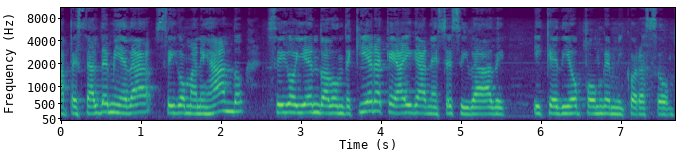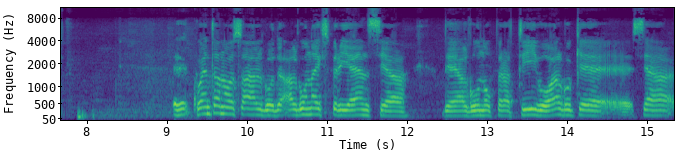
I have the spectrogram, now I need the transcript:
A pesar de mi edad, sigo manejando, sigo yendo a donde quiera que haya necesidades y que Dios ponga en mi corazón. Eh, cuéntanos algo, de alguna experiencia de algún operativo, algo que eh, se ha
